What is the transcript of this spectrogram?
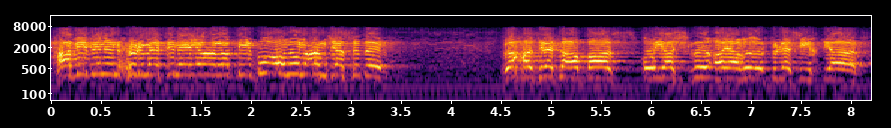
Habibinin hürmetine ya Rabbi bu onun amcasıdır. Ve Hazreti Abbas o yaşlı ayağı öpülesi ihtiyar.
